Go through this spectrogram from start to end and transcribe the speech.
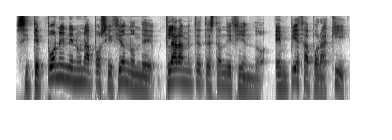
si te ponen en una posición donde claramente te están diciendo, empieza por aquí,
